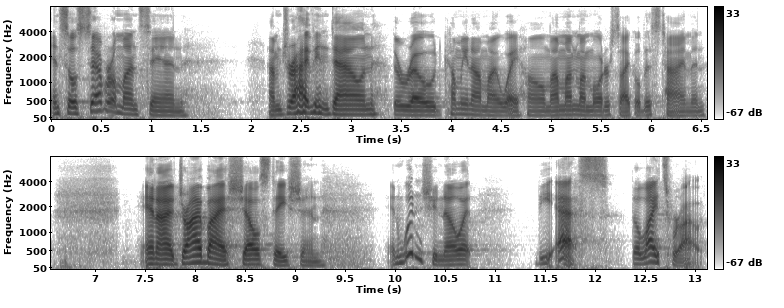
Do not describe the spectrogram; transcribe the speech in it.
And so several months in, I'm driving down the road, coming on my way home. I'm on my motorcycle this time, and, and I drive by a Shell station, and wouldn't you know it, the S, the lights were out.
